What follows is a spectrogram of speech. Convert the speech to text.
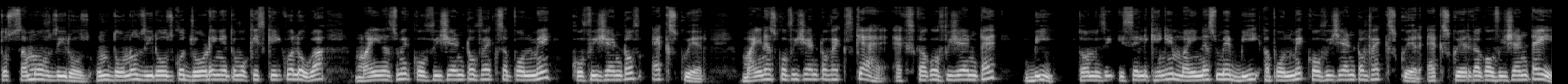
तो सम ऑफ़ जीरोज उन दोनों जीरोज को जोड़ेंगे तो वो किसके इक्वल होगा? माइनस में कोफिशियंट ऑफ़ एक्स अपॉन में coefficient of x square minus coefficient of x क्या है? एक्स का कोफिशियंट है बी तो हम इसे, इसे लिखेंगे माइनस में बी अपॉन में coefficient of x square x square का कोफिशियंट है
